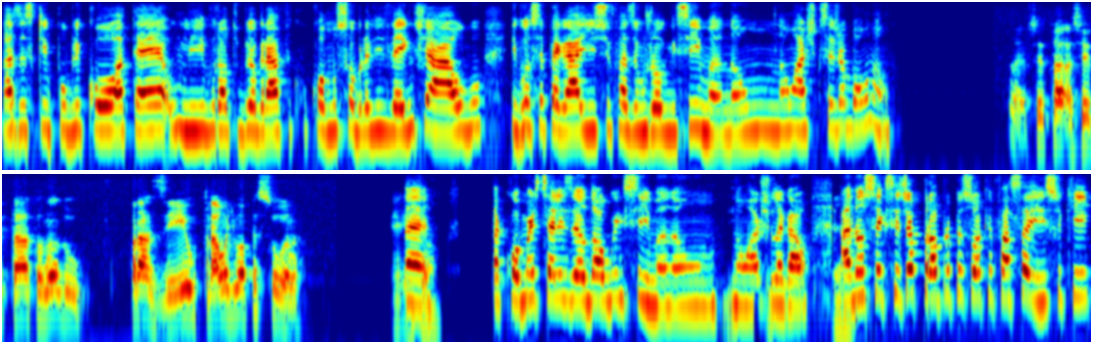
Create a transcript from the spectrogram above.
às vezes que publicou até um livro autobiográfico como sobrevivente a algo, e você pegar isso e fazer um jogo em cima, não, não acho que seja bom, não. É, você, tá, você tá tornando prazer o trauma de uma pessoa, né? É, então. Tá comercializando algo em cima, não, não acho legal. É. A não ser que seja a própria pessoa que faça isso e que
